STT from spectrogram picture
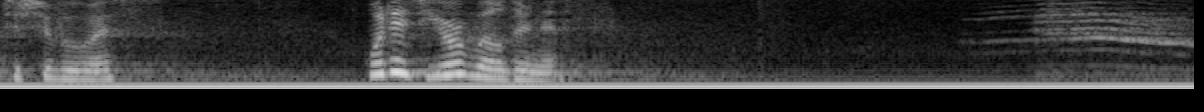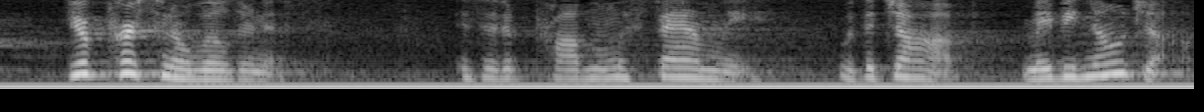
to Shavuos, what is your wilderness? Your personal wilderness. Is it a problem with family, with a job, maybe no job,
